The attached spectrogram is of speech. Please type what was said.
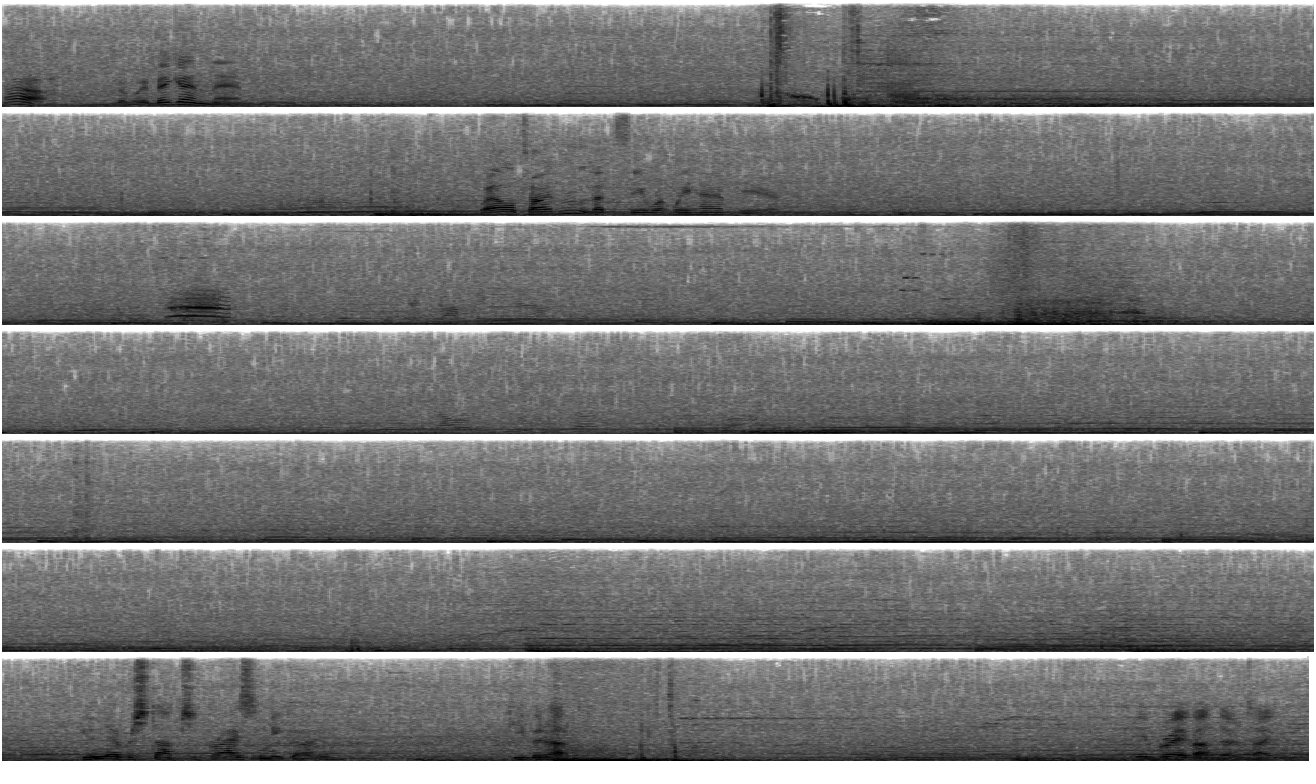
Ah, oh, so we begin then. Well, Titan, let's see what we have here. You never stop surprising me, Guardian. Keep it up. Be brave out there, Titan.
